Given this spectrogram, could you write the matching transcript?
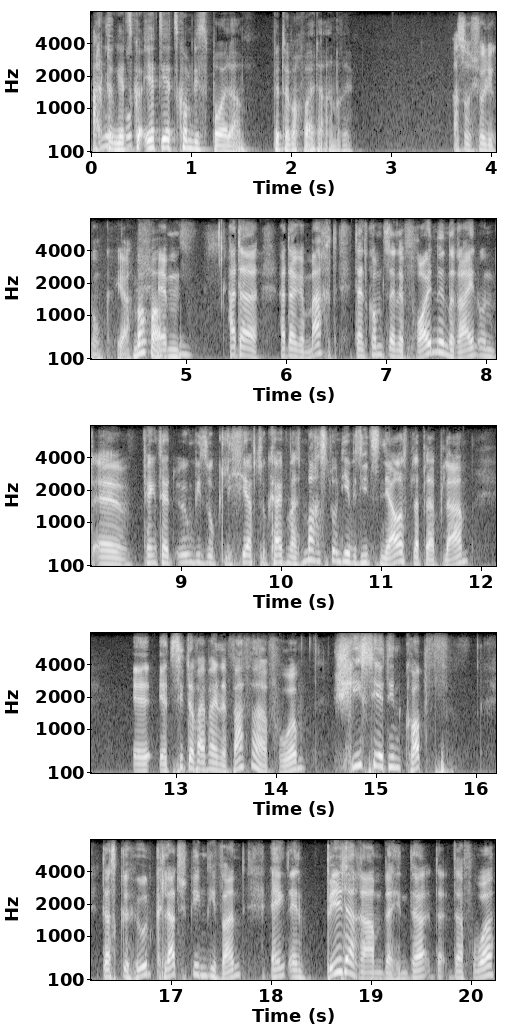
Achtung, jetzt, jetzt, jetzt kommen die Spoiler. Bitte mach weiter, André. Achso, Entschuldigung, ja. Mach mal. Ähm, hat er, hat er gemacht, dann kommt seine Freundin rein und äh, fängt halt irgendwie so klischeehaft zu kalten, was machst du und hier, wie sieht's denn hier aus, bla bla bla. Er, er zieht auf einmal eine Waffe hervor, schießt ihr den Kopf, das Gehirn klatscht gegen die Wand, er hängt ein Bilderrahmen dahinter, da, davor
